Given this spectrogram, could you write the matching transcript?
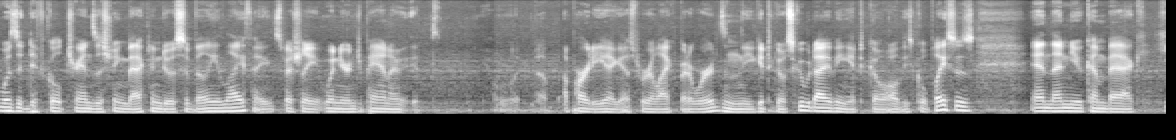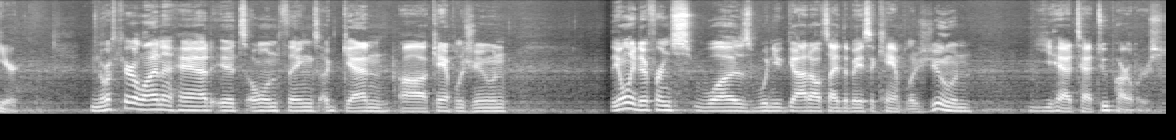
was it difficult transitioning back into a civilian life, I- especially when you're in Japan? I- It's a, a party, I guess, for lack of better words, and you get to go scuba diving, you get to go all these cool places, and then you come back here. North Carolina had its own things again. Uh, Camp Lejeune. The only difference was when you got outside the base of Camp Lejeune, you had tattoo parlors,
